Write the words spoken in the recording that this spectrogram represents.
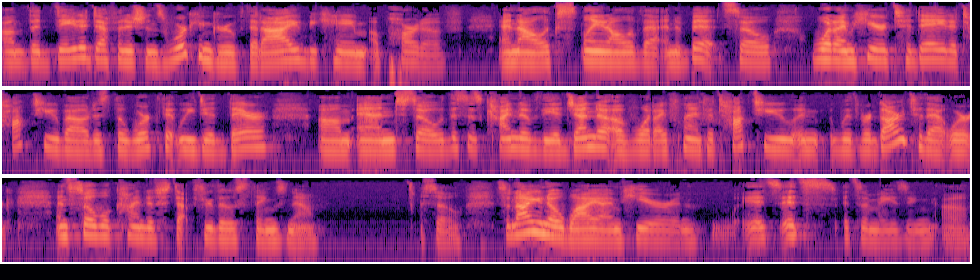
um, the Data Definitions Working Group that I became a part of and I'll explain all of that in a bit. So what I'm here today to talk to you about is the work that we did there. Um, and so this is kind of the agenda of what I plan to talk to you in, with regard to that work. And so we'll kind of step through those things now. So, so now you know why I'm here, and it's it's it's amazing. Uh,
